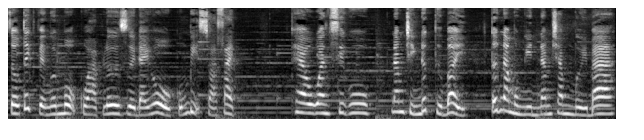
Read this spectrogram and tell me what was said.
dấu tích về ngôi mộ của Hạp Lư dưới đáy hồ cũng bị xóa sạch. Theo Wansigu, năm chính đức thứ bảy, tức năm 1513,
